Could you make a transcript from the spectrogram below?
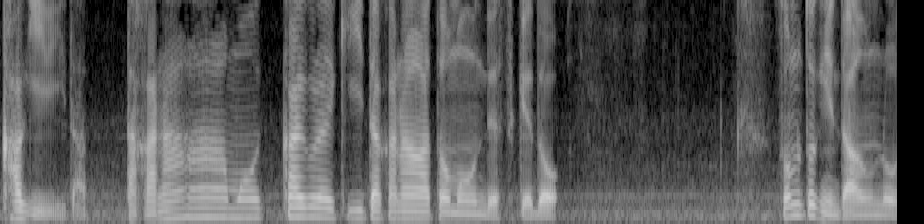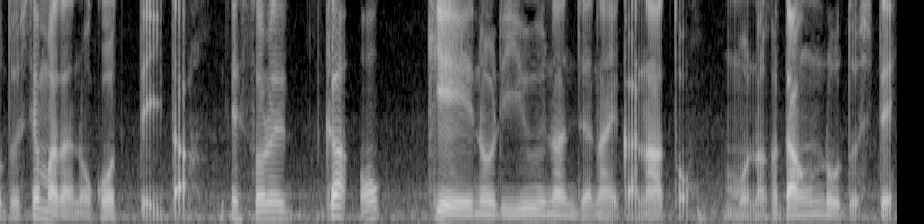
限りだったかなもう一回ぐらい聞いたかなと思うんですけど、その時にダウンロードしてまだ残っていた。で、それが OK の理由なんじゃないかなと。もうなんかダウンロードして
